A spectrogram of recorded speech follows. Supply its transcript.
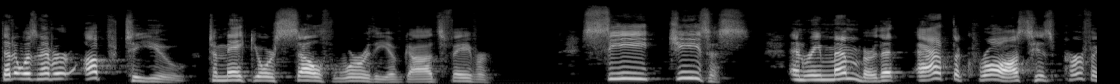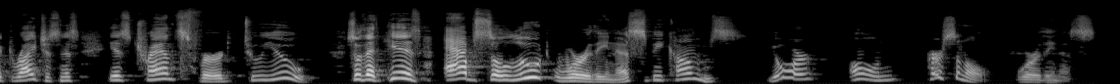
that it was never up to you to make yourself worthy of God's favor. See Jesus and remember that at the cross, His perfect righteousness is transferred to you so that his absolute worthiness becomes your own personal worthiness.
